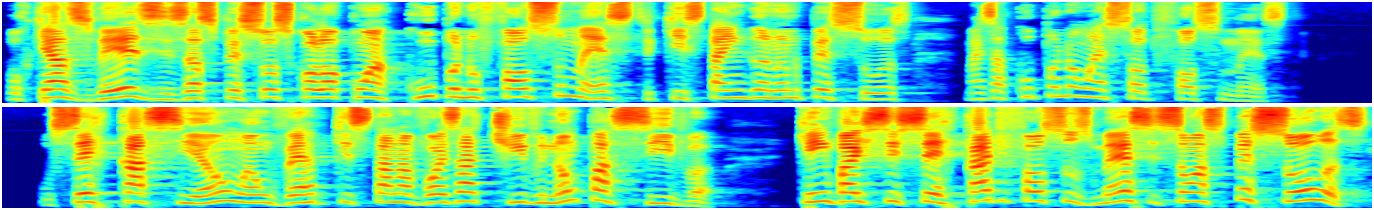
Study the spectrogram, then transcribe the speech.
Porque às vezes as pessoas colocam a culpa no falso mestre, que está enganando pessoas, mas a culpa não é só do falso mestre. O cercar-se-ão é um verbo que está na voz ativa e não passiva. Quem vai se cercar de falsos mestres são as pessoas,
